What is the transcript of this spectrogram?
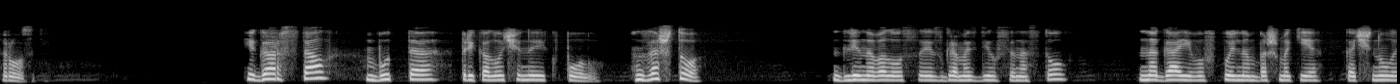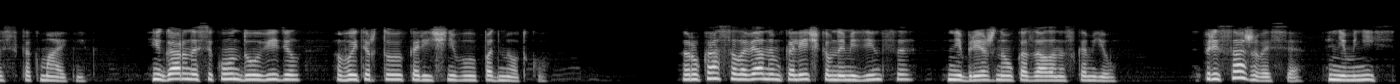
розги. Игар встал, будто приколоченный к полу. «За что?» Длинноволосый взгромоздился на стол, нога его в пыльном башмаке качнулась, как маятник. Игар на секунду увидел вытертую коричневую подметку. Рука с соловянным колечком на мизинце небрежно указала на скамью. «Присаживайся, не мнись».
